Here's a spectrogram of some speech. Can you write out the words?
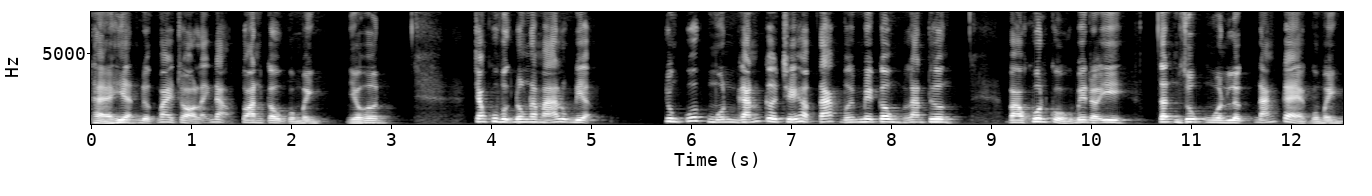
thể hiện được vai trò lãnh đạo toàn cầu của mình nhiều hơn. Trong khu vực Đông Nam Á lục địa, Trung Quốc muốn gắn cơ chế hợp tác với Mekong Lan Thương vào khuôn khổ của BRI, tận dụng nguồn lực đáng kể của mình.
